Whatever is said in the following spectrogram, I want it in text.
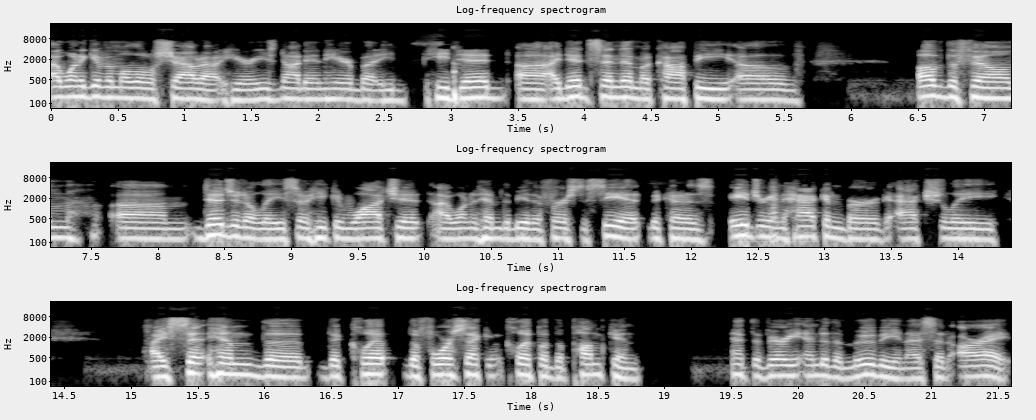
I want to give him a little shout out here. He's not in here, but he he did. Uh, I did send him a copy of of the film um, digitally so he could watch it. I wanted him to be the first to see it because Adrian Hackenberg actually. I sent him the the clip, the four second clip of the pumpkin at the very end of the movie, and I said, "All right,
